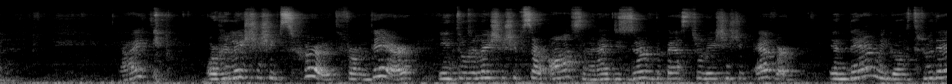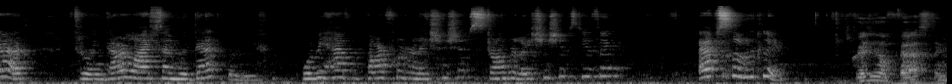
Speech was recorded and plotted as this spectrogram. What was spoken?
Right? Or relationships hurt from there into relationships are awesome and I deserve the best relationship ever. And then we go through that, through entire lifetime with that belief. Will we have powerful relationships, strong relationships, do you think? Absolutely crazy how fast things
